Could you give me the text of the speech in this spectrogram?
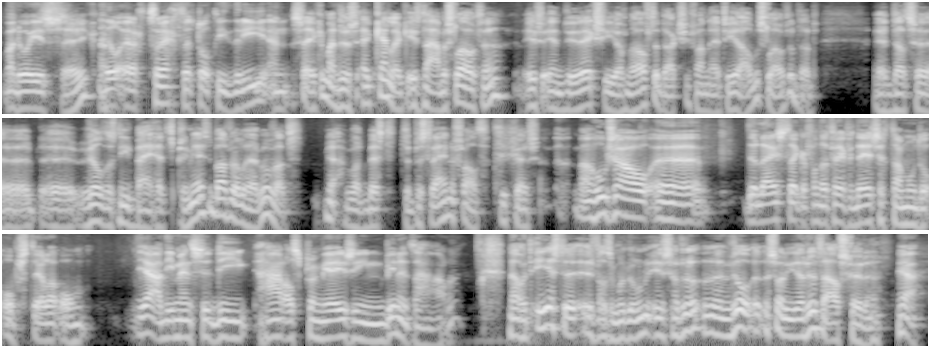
waardoor je Zeker. heel erg terecht tot die drie. En... Zeker, maar dus eh, kennelijk is daar besloten, is in de directie of de hoofdredactie van RTL besloten dat, eh, dat ze uh, Wilders niet bij het premiersdebat willen hebben, wat, ja, wat best te bestrijden valt, die keuze. Maar hoe zou de lijsttrekker van de VVD zich dan moeten opstellen om ja, die mensen die haar als premier zien binnen te halen? Nou, het eerste wat ze moet doen is wil, sorry, Rutte afschudden. Ja.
